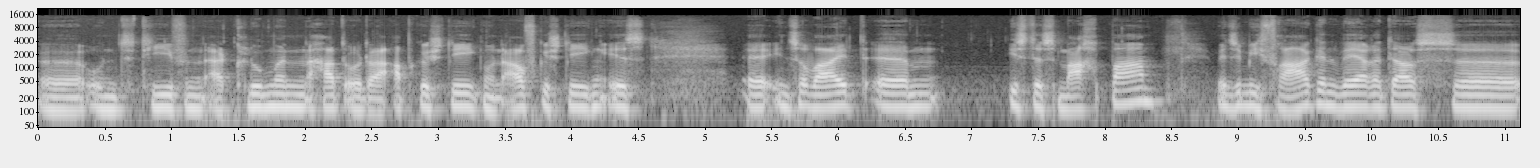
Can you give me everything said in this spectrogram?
äh, und Tiefen erklommen hat oder abgestiegen und aufgestiegen ist. Äh, insoweit ähm, ist es machbar. Wenn Sie mich fragen, wäre das äh,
